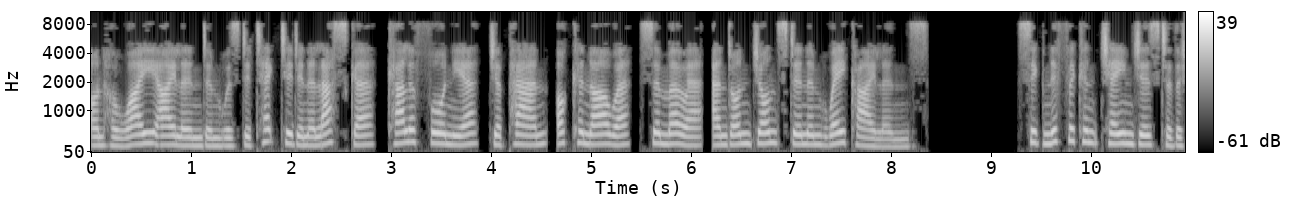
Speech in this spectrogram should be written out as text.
on Hawaii Island and was detected in Alaska, California, Japan, Okinawa, Samoa, and on Johnston and Wake Islands. Significant changes to the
